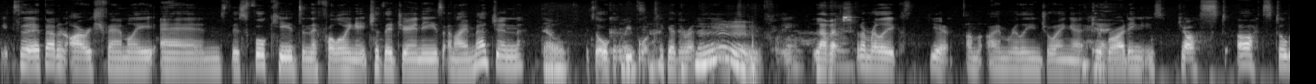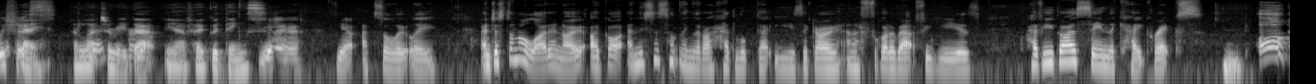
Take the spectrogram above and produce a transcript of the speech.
it's about an Irish family, and there's four kids, and they're following each of their journeys. And I imagine They'll it's all going to be brought together at the end mm-hmm. beautifully. love it But I'm really, yeah, I'm, I'm really enjoying it. Okay. Her writing is just, oh, it's delicious. okay i'd like to read that yeah i've heard good things Yeah, yeah, absolutely. And just on a lighter note, I got, and this is something that I had looked at years ago and I forgot about for years. Have you guys seen the cake wrecks? Mm. oh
